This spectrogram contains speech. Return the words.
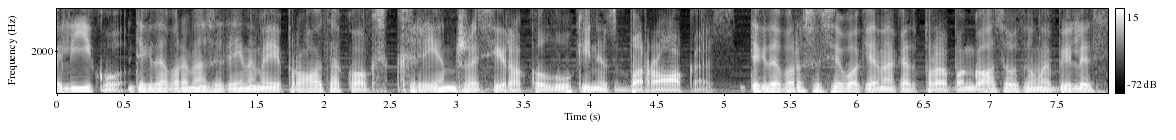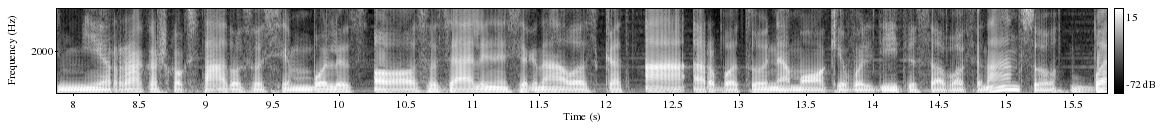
dalykų. Tik dabar mes ateiname į protą, koks krinžas yra kolūkinis barokas. Tik dabar susivokėme, kad prabangos automobilis nėra kažkoks statuso simbolis, o socialinis signalas, kad A arba tu nemoki valdyti savo finansų, B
